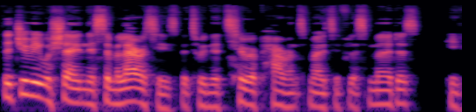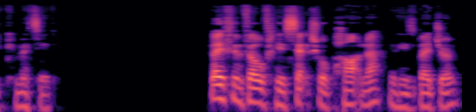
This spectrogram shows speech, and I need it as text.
The jury were shown the similarities between the two apparent motiveless murders he'd committed. Both involved his sexual partner in his bedroom,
